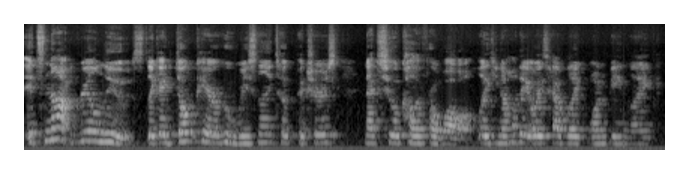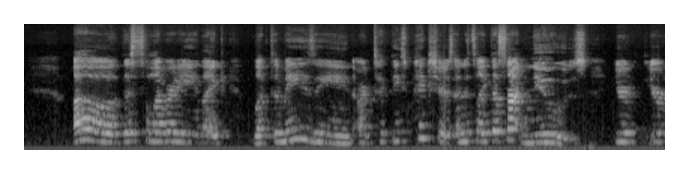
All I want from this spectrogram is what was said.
It's not real news. Like, I don't care who recently took pictures next to a colorful wall. Like, you know how they always have, like, one being like, oh, this celebrity, like, looked amazing or took these pictures. And it's like, that's not news. You're, you're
